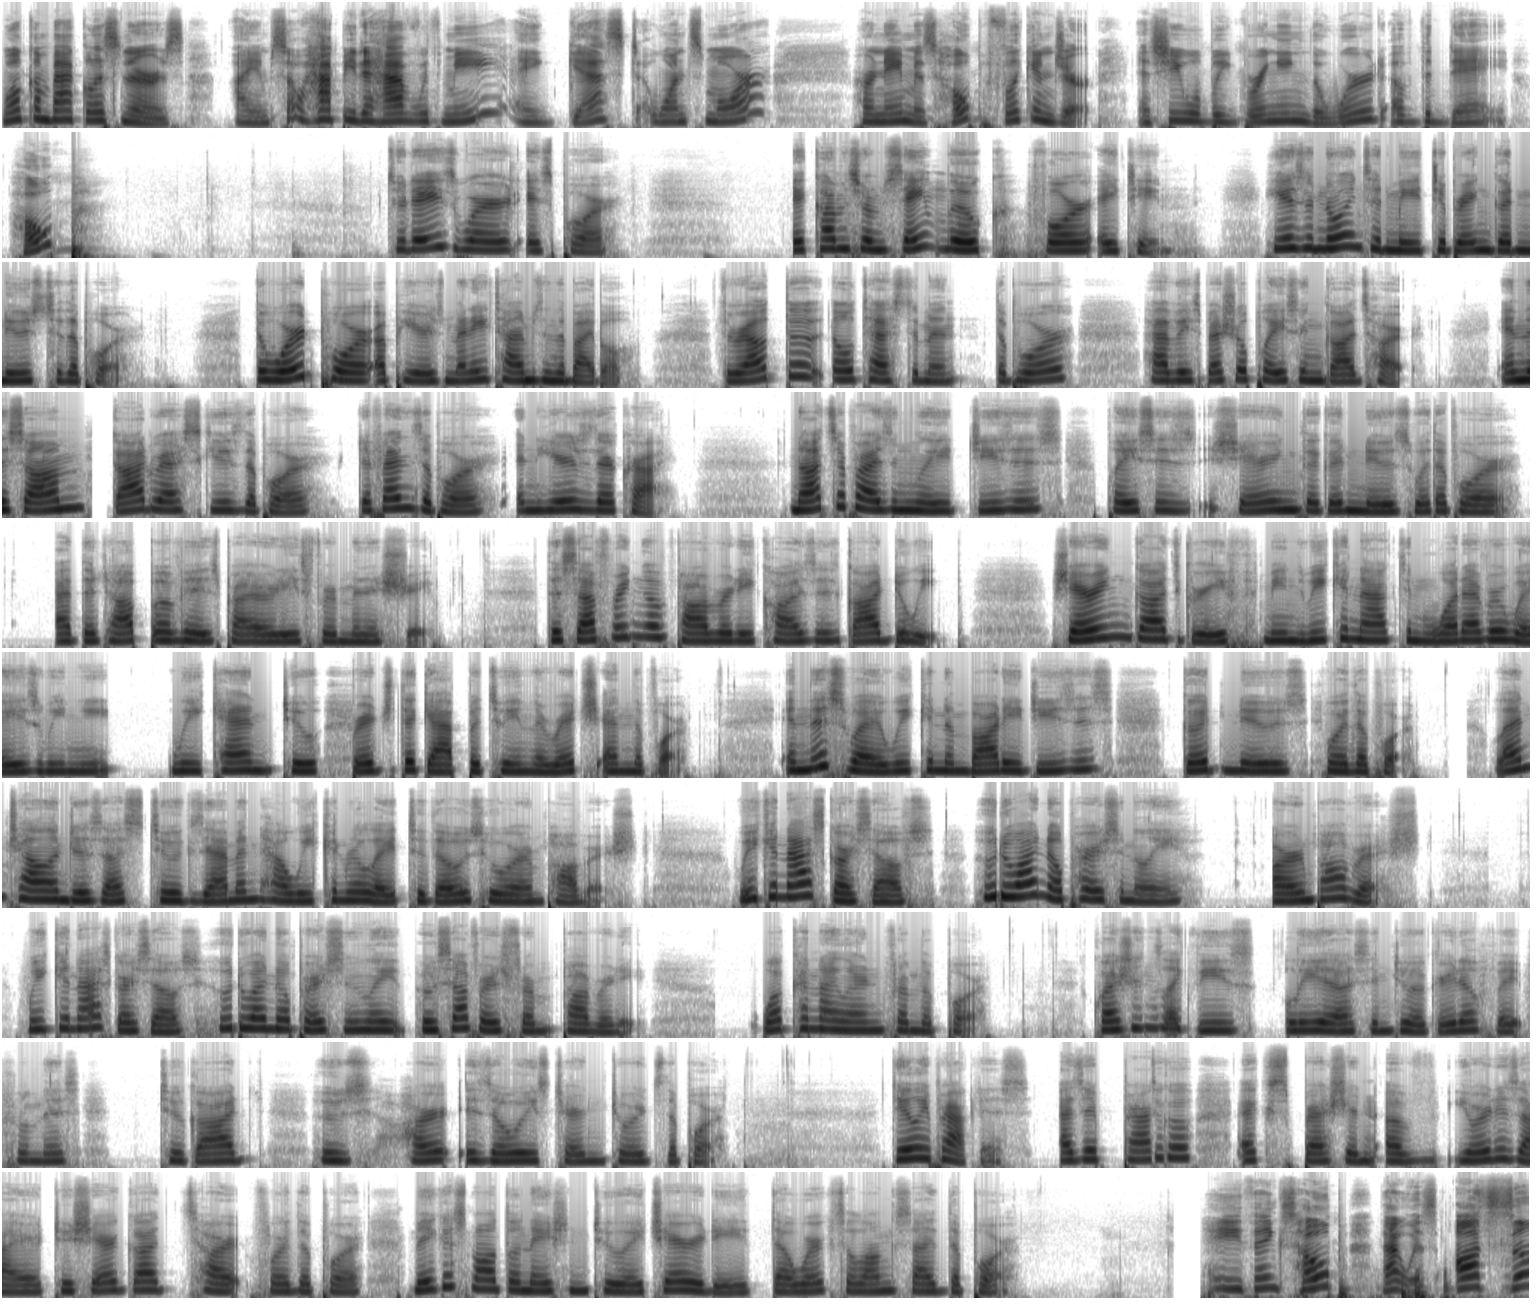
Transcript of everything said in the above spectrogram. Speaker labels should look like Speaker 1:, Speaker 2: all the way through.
Speaker 1: Welcome back, listeners. I am so happy to have with me a guest once more. Her name is Hope Flickinger, and she will be bringing the word of the day. Hope?
Speaker 2: Today's word is poor. It comes from St. Luke 4:18. He has anointed me to bring good news to the poor. The word poor appears many times in the Bible. Throughout the Old Testament, the poor have a special place in God's heart. In the psalm, God rescues the poor, defends the poor, and hears their cry. Not surprisingly, Jesus places sharing the good news with the poor at the top of his priorities for ministry. The suffering of poverty causes God to weep. Sharing God's grief means we can act in whatever ways we need we can to bridge the gap between the rich and the poor. In this way, we can embody Jesus' good news for the poor. Lent challenges us to examine how we can relate to those who are impoverished. We can ask ourselves, who do I know personally are impoverished? We can ask ourselves, who do I know personally who suffers from poverty? What can I learn from the poor? Questions like these lead us into a greater faithfulness to God whose heart is always turned towards the poor. Daily practice. As a practical expression of your desire to share God's heart for the poor, make a small donation to a charity that works alongside the poor.
Speaker 1: Hey, thanks, Hope. That was awesome.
